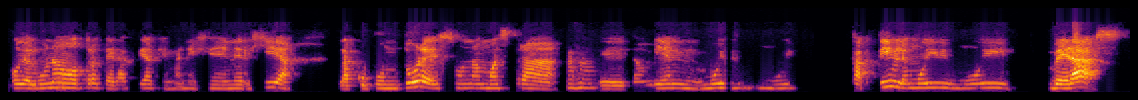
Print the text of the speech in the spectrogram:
o de alguna otra terapia que maneje energía. La acupuntura es una muestra eh, también muy, muy factible, muy, muy veraz.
